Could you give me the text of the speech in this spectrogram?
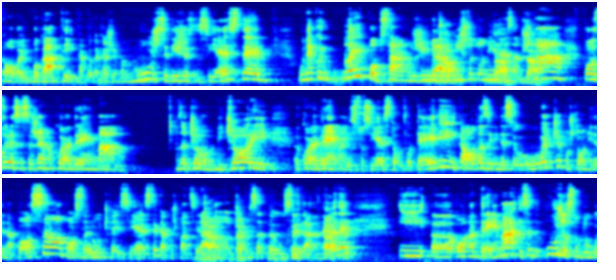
ovaj bogatiji, kako da kažem, muž se diže za sijeste, u nekoj lepom stanu žive, ali Da, ništa to nije da, ne znam da. šta, pozdravlja se sa ženom koja drema znači ovom bićori koja drema isto sijesta u fotelji i kao odlazi vide se uveče pošto on ide na posao, posle ručka i sijeste, kako španci rade, Da, ono da. 4 sata u sred dana ne rade. I uh, ona drema i sad užasno dugo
